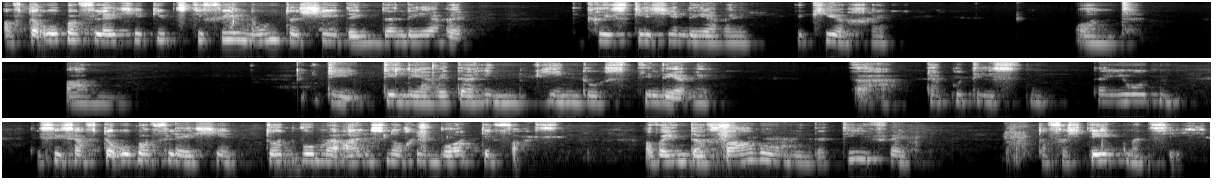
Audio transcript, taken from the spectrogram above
Auf der Oberfläche gibt es die vielen Unterschiede in der Lehre, die christliche Lehre, die Kirche. Und ähm, die, die Lehre der Hindus, die Lehre äh, der Buddhisten, der Juden. Das ist auf der Oberfläche, dort wo man alles noch in Worte fasst. Aber in der Erfahrung, in der Tiefe, da versteht man sich.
